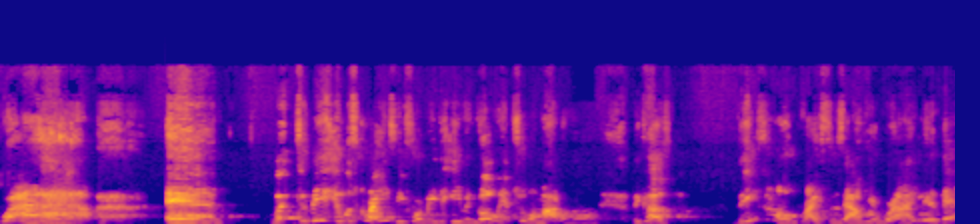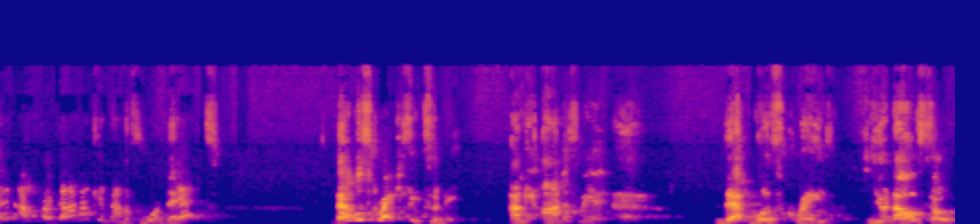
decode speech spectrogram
Wow. And but to me, it was crazy for me to even go into a model home because these home prices out here where I live at, I was like, God, I cannot afford that. That was crazy to me. I mean, honestly, that was crazy. You know, so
